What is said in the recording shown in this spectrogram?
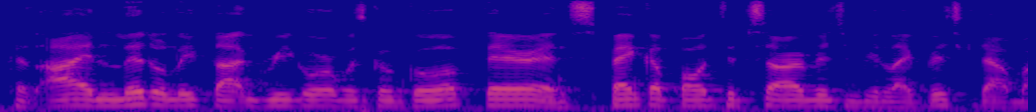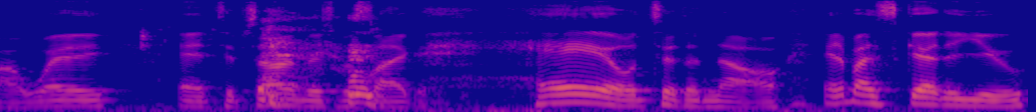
because I literally thought Grigor was gonna go up there and spank up on Tipsarevic and be like, "Bitch, get out my way," and Tipsarevic was like. Hail to the no! Anybody scared of you?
